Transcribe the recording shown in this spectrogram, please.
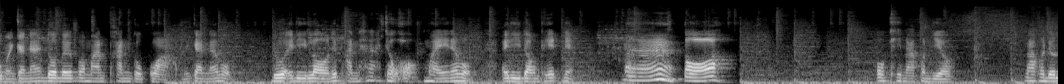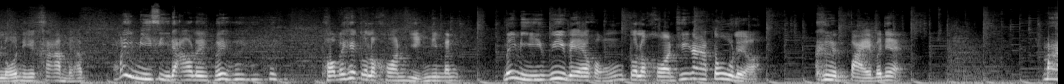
เหมือนกันนะ โดนไปประมาณพันกว่าเหมือนกันนะผมดูไอดีรอนี่พันห้าจะออกไหมนะผมไอดีดองเพชรเนี่ยมาต่อ โอเคมาคนเดียว มาคนเดียวโล้นนี้ข้ามเลยครับ ไม่มีสีดาวเลยเฮ้ยเฮ้ยเฮ้ยเฮ้ยพอไม่ใช่ตัวละครหญิงนี่มันไม่มีวี่แววของตัวละครที่หน้าตู้เลยเหรอ เกินไปปะเนี่ย มา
